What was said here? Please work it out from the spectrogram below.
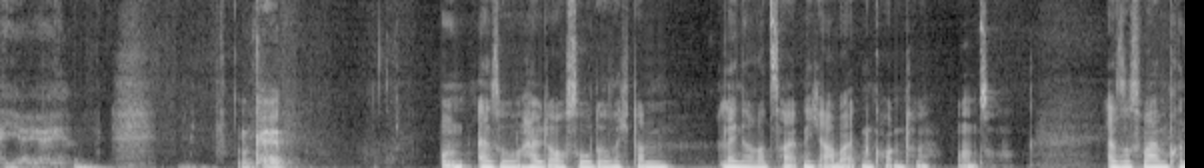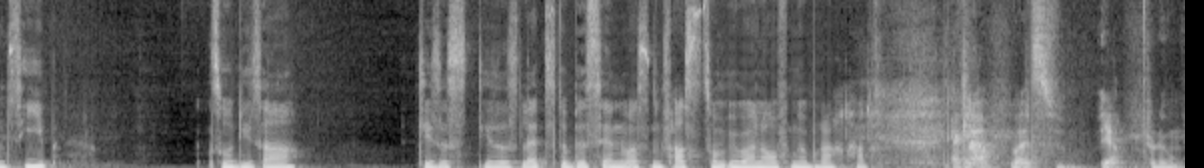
Eieiei. Okay. Und also halt auch so, dass ich dann längere Zeit nicht arbeiten konnte und so. Also es war im Prinzip so dieser, dieses, dieses letzte bisschen, was ein Fass zum Überlaufen gebracht hat. Ja klar, weil es, ja, Entschuldigung.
